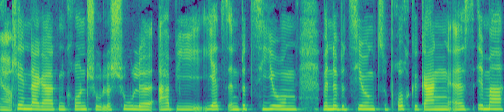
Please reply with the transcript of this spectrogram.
Ja. Kindergarten, Grundschule, Schule, Abi, jetzt in Beziehungen, wenn eine Beziehung zu Bruch gegangen ist, immer,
